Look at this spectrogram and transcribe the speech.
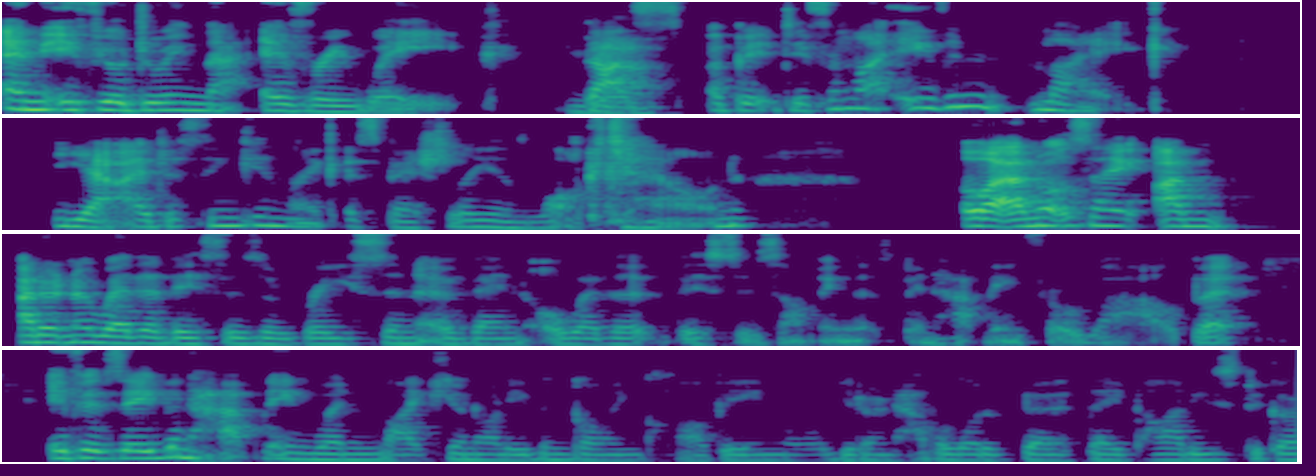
And if you're doing that every week, Yeah. that's a bit different. Like, even like, yeah, I just think in like, especially in lockdown, like, I'm not saying, I'm, I don't know whether this is a recent event or whether this is something that's been happening for a while, but if it's even happening when like you're not even going clubbing or you don't have a lot of birthday parties to go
